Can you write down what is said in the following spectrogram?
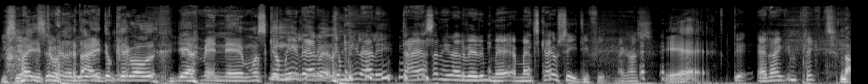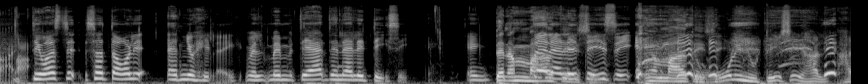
I ser Ej, du, alligevel. nej, du griber ud. Ja, men øh, måske... Jamen helt ærligt, jamen, helt ærligt, der er sådan helt ærligt ved det med, at man skal jo se de film, ikke også? Ja, Det, er der ikke en pligt? nej. Nej. Det er jo også det, så dårligt er den jo heller ikke. Vel, men det er, den er lidt DC. Ikke? Den er meget Den er lidt DC. DC. Den er meget DC. Rolig nu, DC har, har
